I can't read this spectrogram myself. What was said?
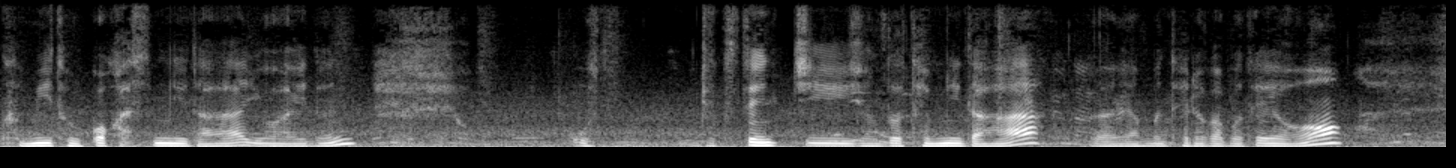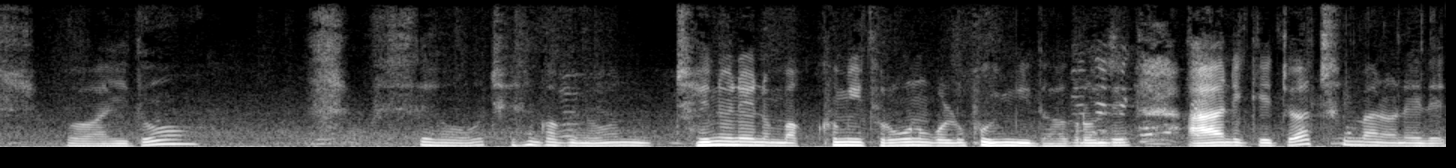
금이 돌 것 같습니다. 요 아이는 6cm 정도 됩니다. 이 한번 데려가 보세요. 이 아이도 글쎄요, 제 생각에는 제 눈에는 막 금이 들어오는 걸로 보입니다. 그런데 아니겠죠? 7만 원에 내,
